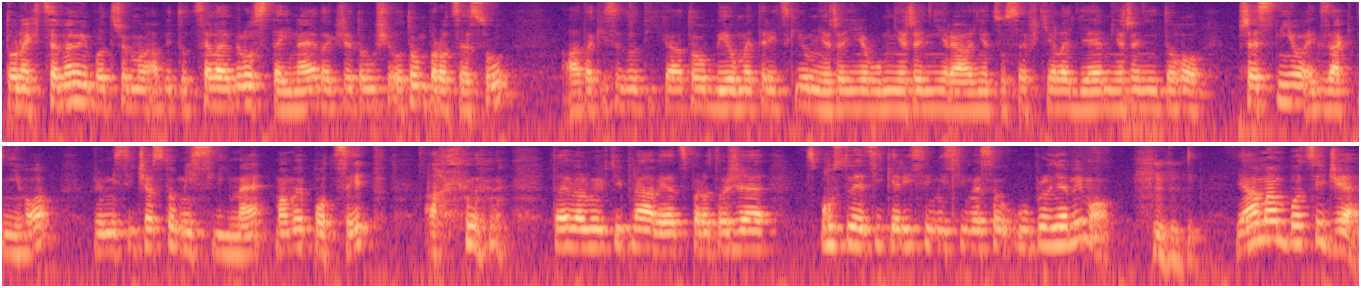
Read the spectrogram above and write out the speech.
To nechceme, my potřebujeme, aby to celé bylo stejné, takže to už je o tom procesu a taky se to týká toho biometrického měření nebo měření reálně, co se v těle děje, měření toho přesného, exaktního, že my si často myslíme, máme pocit, a to je velmi vtipná věc, protože spoustu věcí, které si myslíme, jsou úplně mimo. Já mám pocit, že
